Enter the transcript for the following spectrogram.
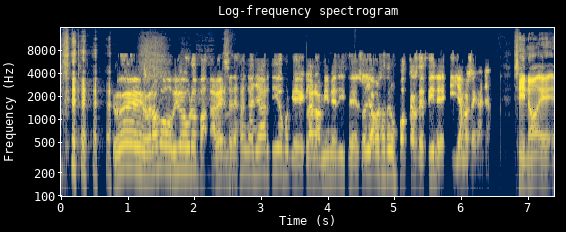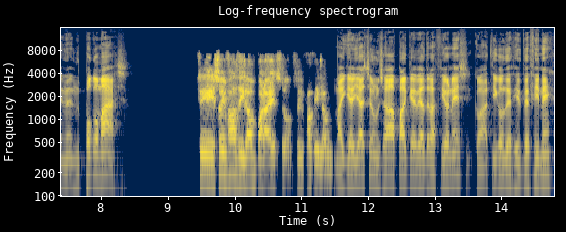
¡Eh, bravo! ¡Viva Europa! A ver, me deja engañar, tío, porque claro, a mí me dices, oye, vamos a hacer un podcast de cine y ya me has engañado. Sí, ¿no? Eh, poco más. Sí, soy facilón para eso, soy facilón. Michael Jackson usaba parques de atracciones con a ti con decirte cine.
